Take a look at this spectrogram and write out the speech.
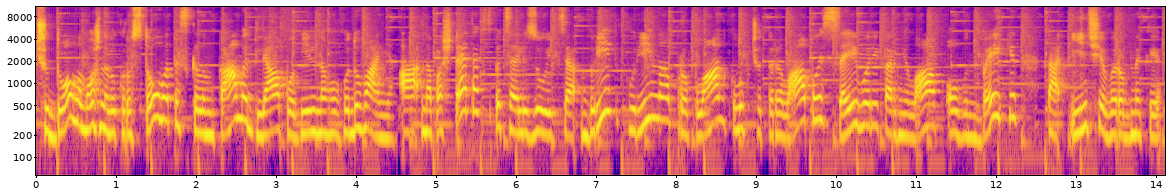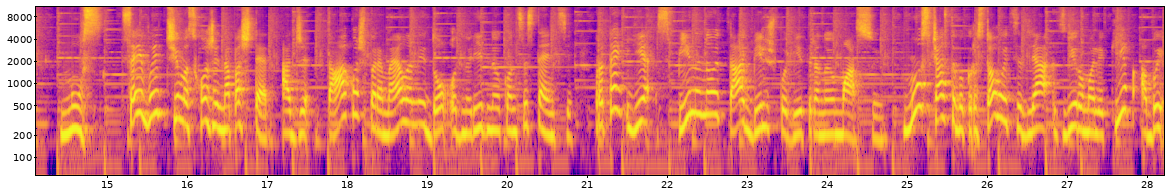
чудово можна використовувати з килимками для повільного годування. А на паштетах спеціалізуються брід, пуріна, проплан, клуб чотирилапи, сейворі, карнілав, овен бейкет та інші виробники. Мус. Цей вид чимось схожий на паштет, адже також перемелений до однорідної консистенції, проте є спіненою та більш повітряною масою. Мус часто використовується для звіромалюків, аби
